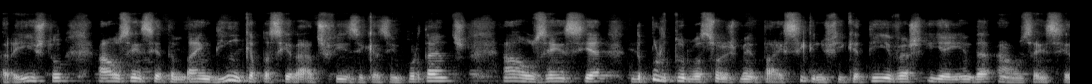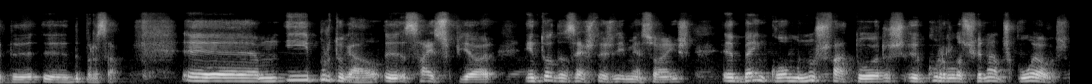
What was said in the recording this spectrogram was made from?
para isto, a ausência também de incapacidades físicas importantes, a ausência de perturbações mentais significativas. E ainda a ausência de depressão. E Portugal sai-se pior em todas estas dimensões, bem como nos fatores correlacionados com elas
